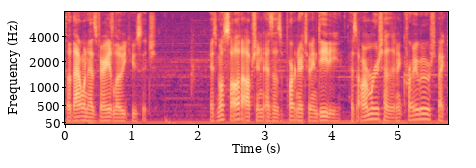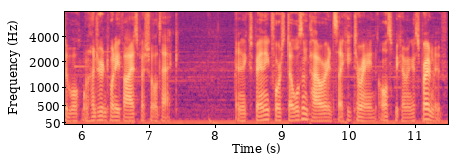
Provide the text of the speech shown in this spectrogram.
though that one has very low usage. Its most solid option is as a partner to Indeedee, as Armarouge has an incredibly respectable 125 special attack, and expanding force doubles in power in Psychic Terrain, also becoming a spread move.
